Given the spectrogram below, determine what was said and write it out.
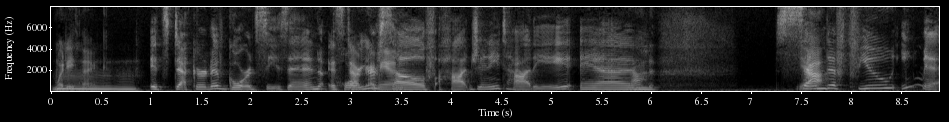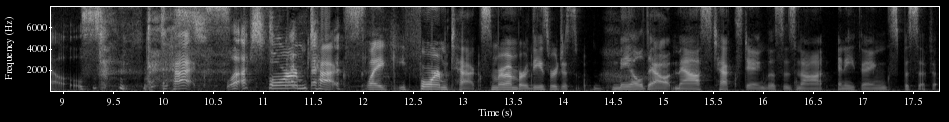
What do you think? Mm. It's decorative gourd season. It's Pour dec- I mean- yourself hot Ginny Toddy and send a few emails. Text. Slash Form text, like form text. Remember, these were just mailed out, mass texting. This is not anything specific.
